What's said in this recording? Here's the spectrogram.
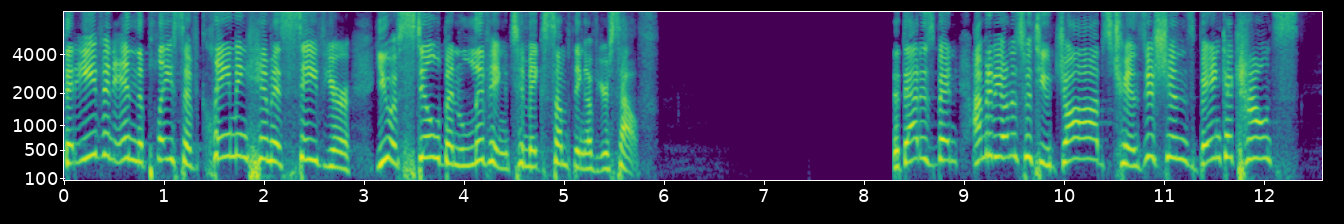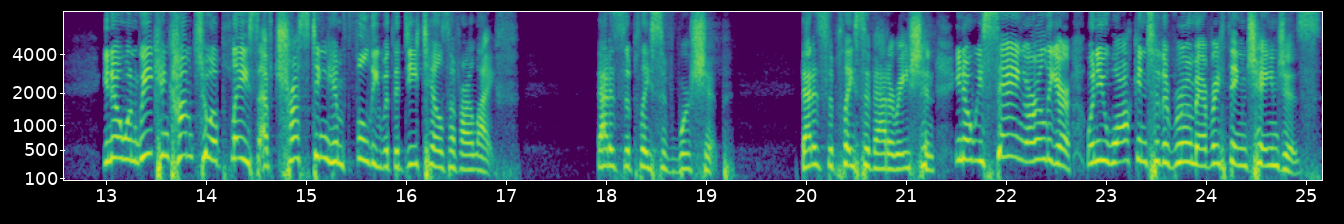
that even in the place of claiming Him as Savior, you have still been living to make something of yourself. That that has been, I'm going to be honest with you, jobs, transitions, bank accounts. You know, when we can come to a place of trusting Him fully with the details of our life, that is the place of worship. That is the place of adoration. You know, we sang earlier when you walk into the room, everything changes.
